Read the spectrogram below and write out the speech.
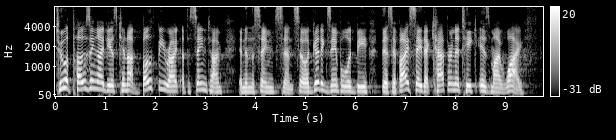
Two opposing ideas cannot both be right at the same time and in the same sense. So, a good example would be this if I say that Catherine Ateek is my wife,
